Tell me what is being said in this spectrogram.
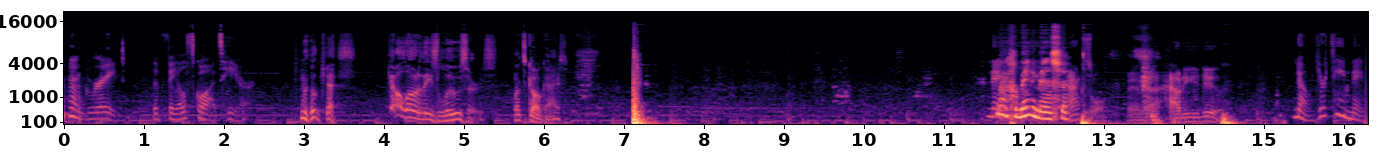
Great. The fail squad's here. Lucas, get a load of these losers. Let's go, guys. Ja, gemene mensen. Axel, and uh, how do you do? No, your team name.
